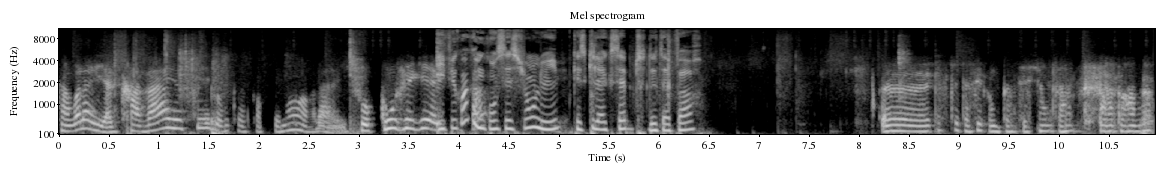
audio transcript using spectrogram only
enfin voilà, il y a le travail aussi, donc euh, forcément, voilà, il faut conjuguer. avec Il fait quoi comme concession lui? Qu'est-ce qu'il accepte de ta part? Euh, Qu'est-ce que tu as fait comme concession, ça, par rapport à moi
